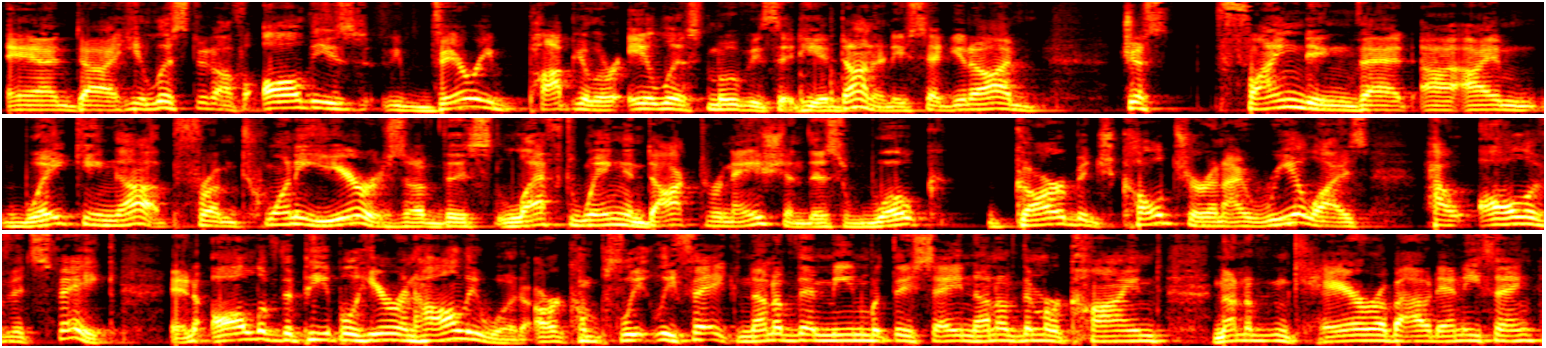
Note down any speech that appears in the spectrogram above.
And uh, he listed off all these very popular A-list movies that he had done, and he said, "You know, I'm just finding that uh, I'm waking up from 20 years of this left wing indoctrination, this woke garbage culture and I realize how all of it's fake. And all of the people here in Hollywood are completely fake. None of them mean what they say. None of them are kind. None of them care about anything.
